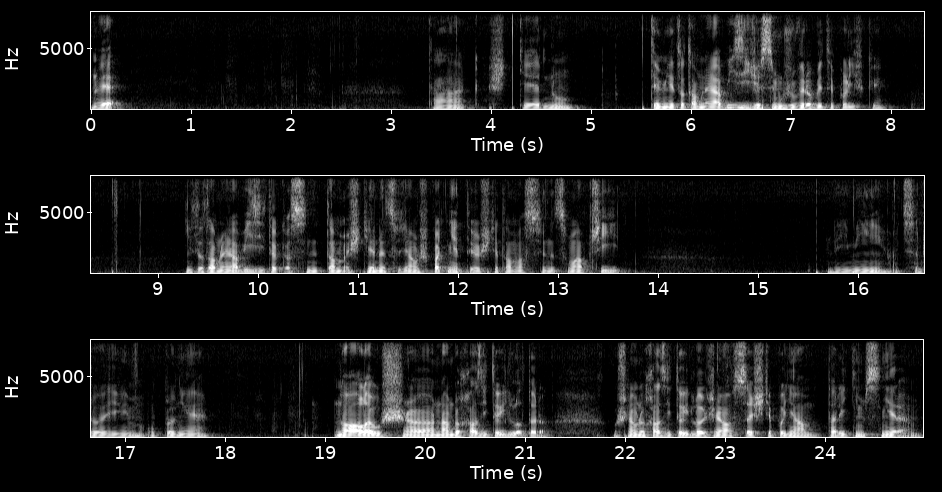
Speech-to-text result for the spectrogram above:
dvě. Tak, ještě jednu. Ty mě to tam nenabízí, že si můžu vyrobit ty polívky. Mě to tam nenabízí, tak asi tam ještě něco dělám špatně, ty ještě tam asi něco má přijít. Dej mi, ať se dojím úplně. No ale už uh, nám dochází to jídlo teda. Už nám dochází to jídlo, že já se ještě podívám tady tím směrem.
